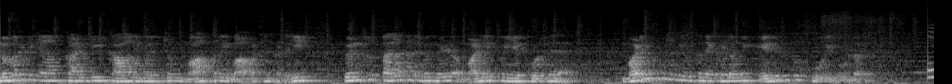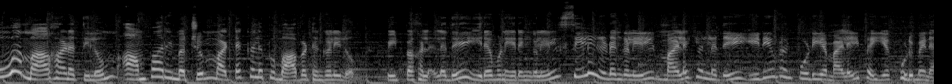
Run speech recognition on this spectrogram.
நுவரடியா கண்டி காலி மற்றும் மாத்திரை மாவட்டங்களில் இன்று பல தடவைகள் மழை பெய்யக்கூடும் என வளிமண்டல திணைக்களம் எதிர்ப்பு கூறியுள்ளது. மாகாணத்திலும் அம்பாறை மற்றும் மட்டக்களப்பு மாவட்டங்களிலும் பிற்பகல் அல்லது இரவு நேரங்களில் சில இடங்களில் மழை அல்லது இடியுடன் கூடிய மழை பெய்யக்கூடும் என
